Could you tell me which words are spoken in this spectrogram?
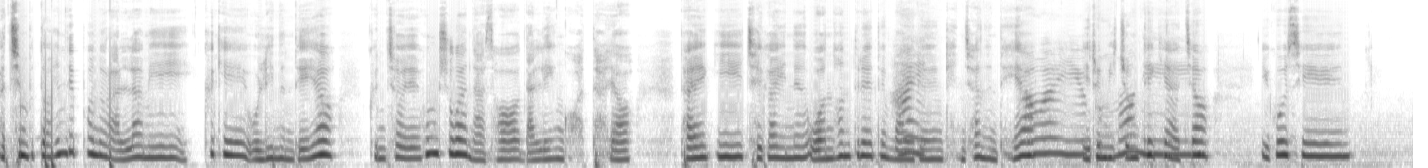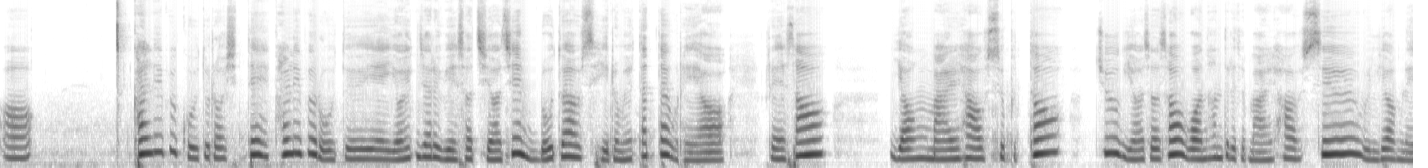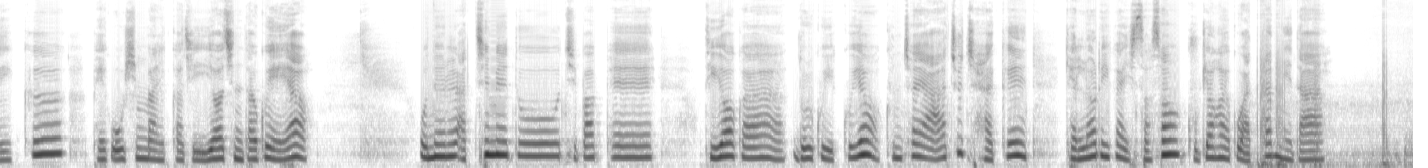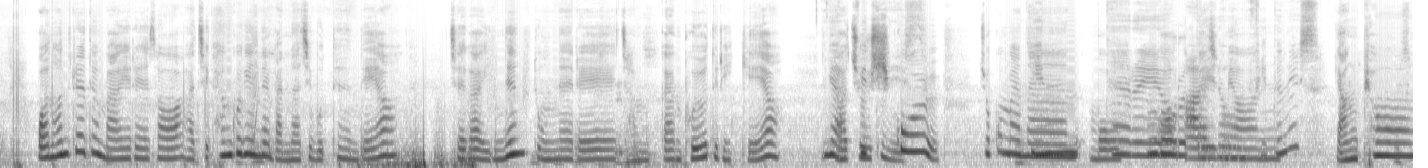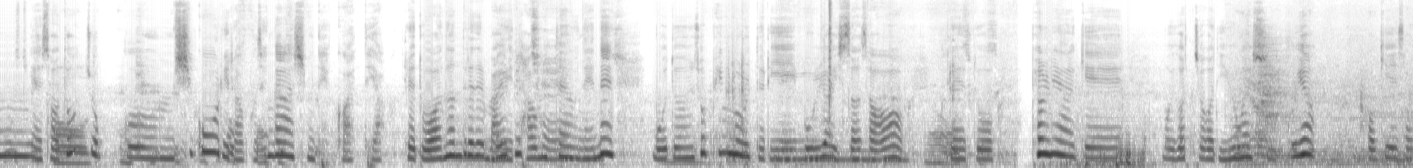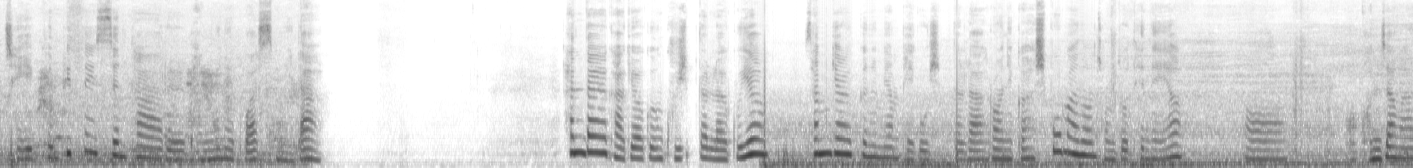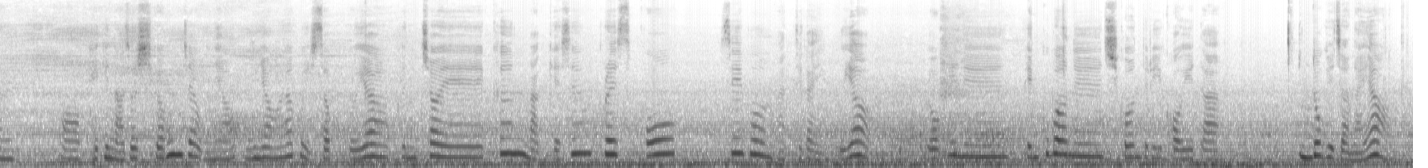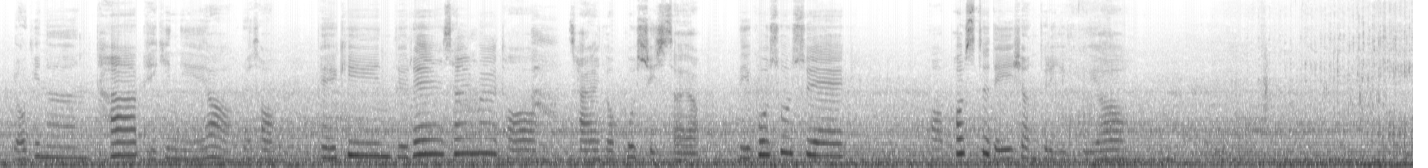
아침부터 핸드폰으로 알람이 크게 울리는데요. 근처에 홍수가 나서 난리인 것 같아요. 다행히 제가 있는 100 마일은 괜찮은데요. 이름이 좀. 특이하죠? 이곳은 어, 칼리브 골드러시인데 칼리브 로드의 여행자를 위해서 지어진 로드하우스 이름을 땄다고 그래요. 그래서 0마일 하우스부터 쭉 이어져서 100 마일 하우스, 윌리엄 레이크, 150마일까지 이어진다고 해요. 오늘 아침에도 집 앞에 디어가 놀고 있고요. 근처에 아주 작은 갤러리가 있어서 구경하고 왔답니다. 100 마일에서 아직 한국인을 만나지 못했는데요. 제가 있는 동네를 잠깐 보여드릴게요. Yeah, 아주. 시골 조그만한 In 뭐 Iron 따지면? 양평에서도 called 조금 Interior 시골이라고. 생각하시면 될 것 같아요. 그래도 100 마일 Maybe 다운타운에는 모든 쇼핑몰들이 음. 몰려 있어서 어, 그래도 편리하게 뭐 이것저것 이용할 수 있고요. 거기에서 제일 큰 피트니스 센터를 방문해 보았습니다. 한 달 가격은 90달러고요. 3개월 끊으면 150달러. 그러니까 15만 원 정도 되네요. 어, 어, 건장한 어, 백인 아저씨가 혼자 운영, 운영을 하고 있었고요. 근처에 큰 마켓은 프레스코 세븐 마트가 있고요. 여기는 밴쿠버는 직원들이 거의 다 인도계잖아요. 여기는 다 백인이에요. 그래서 백인들의 삶을 더 잘 엿볼 수 있어요. 그리고 소수의 어, 퍼스트 네이션들이 있고요.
